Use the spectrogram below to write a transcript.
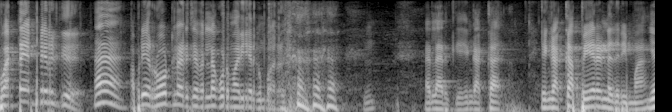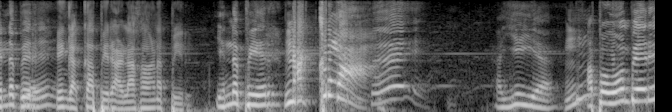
பட்டை எப்படி இருக்கு? அப்படியே ரோட்ல அடிச்ச வெள்ளை கூட மாதிரியே இருக்கும் பாரு. நல்லா இருக்கு எங்க அக்கா எங்க அக்கா பேர் என்ன தெரியுமா? என்ன பேரு? எங்க அக்கா பேர் அழகான பேர். என்ன பேர்? நக்குமா? ம். அப்ப உன் பேரு?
